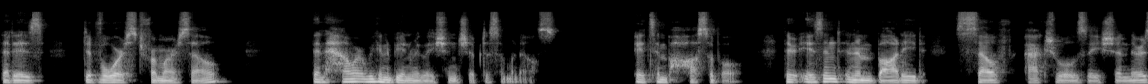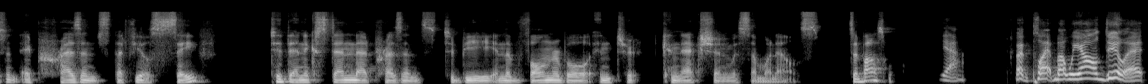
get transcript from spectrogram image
that is divorced from ourselves, then how are we going to be in relationship to someone else? It's impossible. There isn't an embodied self actualization. There isn't a presence that feels safe to then extend that presence to be in the vulnerable interconnection with someone else. It's impossible. Yeah but play, but we all do it.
